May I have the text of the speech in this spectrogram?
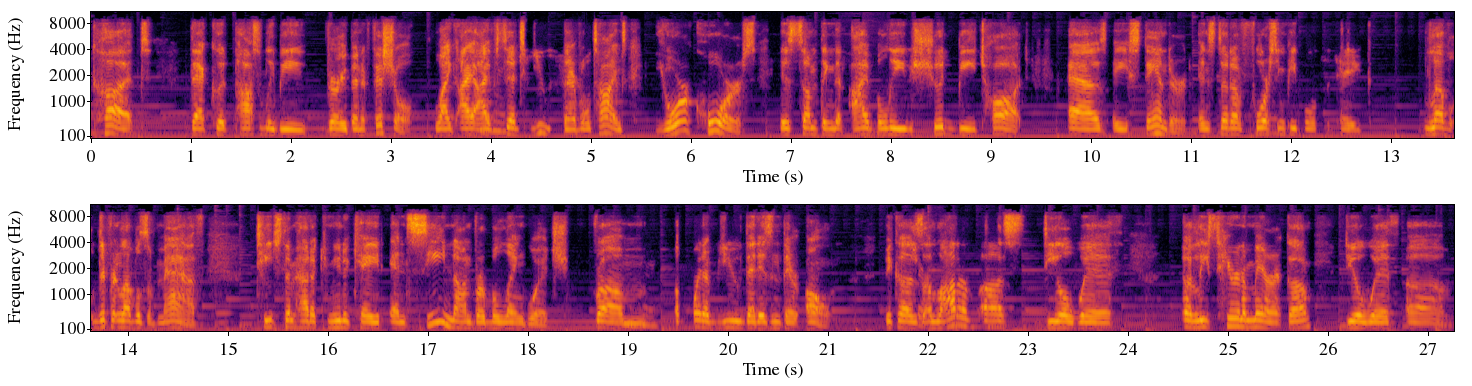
cut that could possibly be very beneficial. Like I, have mm-hmm. said to you several times, your course is something that I believe should be taught as a standard instead of forcing people to take level different levels of math teach them how to communicate and see nonverbal language from mm-hmm. a point of view that isn't their own. Because sure. a lot of us deal with, at least here in America, deal with um,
